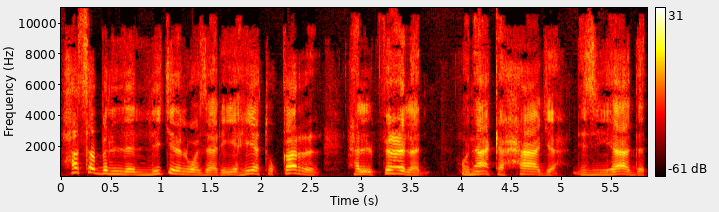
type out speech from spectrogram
حسب اللجنة الوزارية هي تقرر هل فعلا هناك حاجة لزيادة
